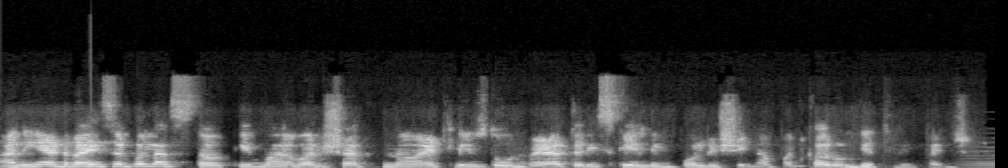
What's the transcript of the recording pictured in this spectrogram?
आणि ऍडवायझेबल असतं की वर्षातनं ऍटलिस्ट दोन वेळा तरी स्केलिंग पॉलिशिंग आपण करून घेतली पाहिजे.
